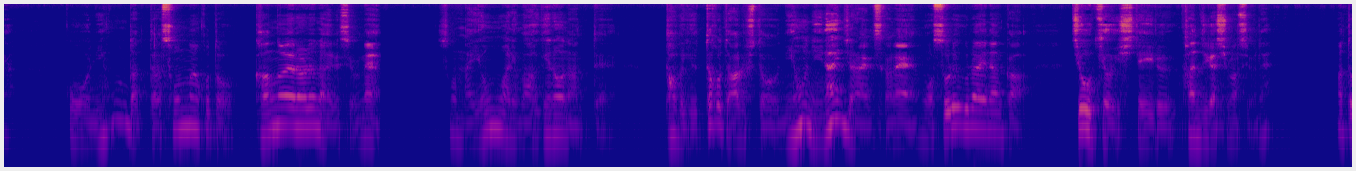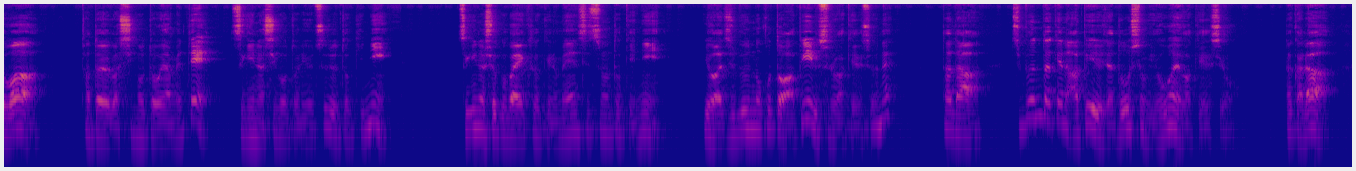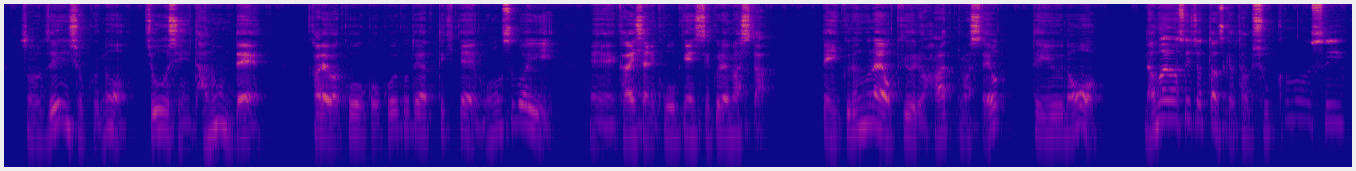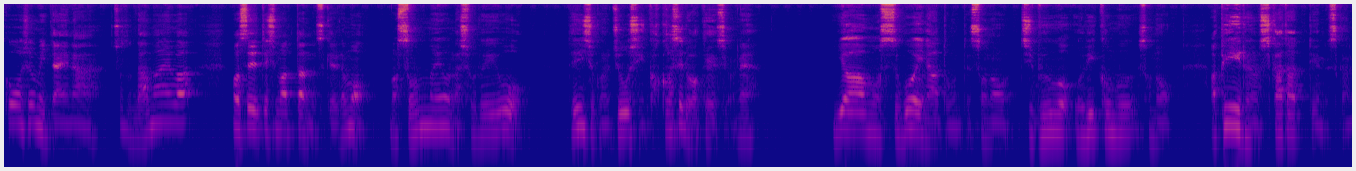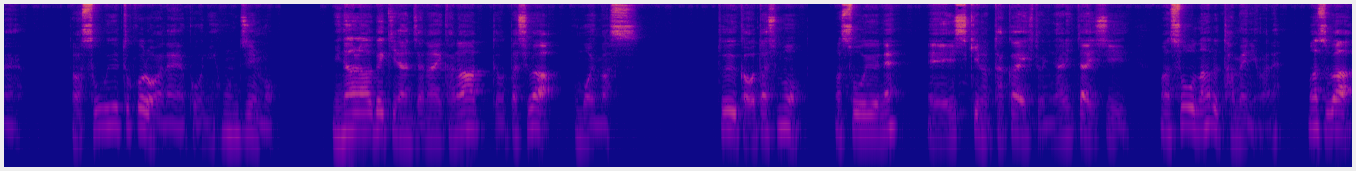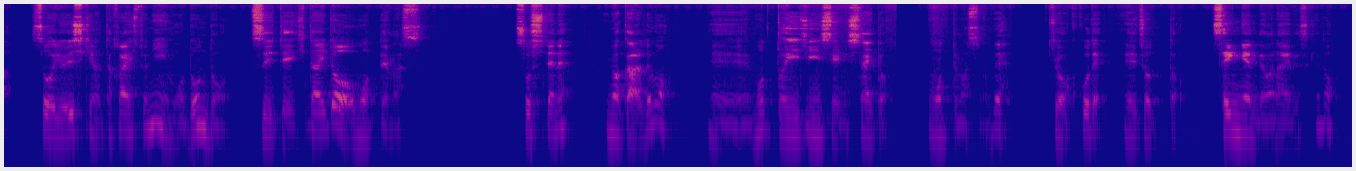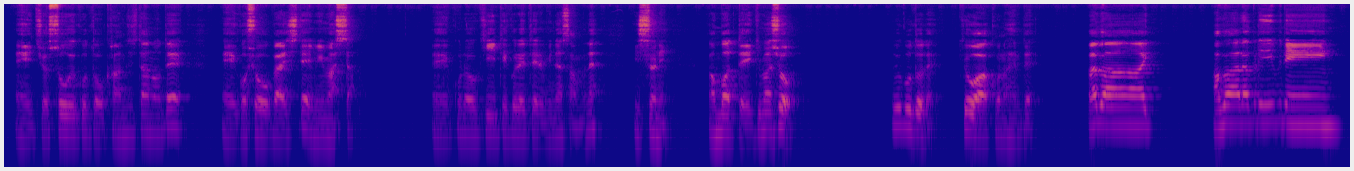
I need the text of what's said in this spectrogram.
こう日本だったらそんなこと考えられないですよね。そんな4割も上げろなんて。多分言ったことある人日本にいないんじゃないですかね。もうそれぐらいなんか常軌を逸している感じがしますよね。あとは例えば仕事を辞めて次の仕事に移る時に次の職場へ行く時の面接の時に要は自分のことをアピールするわけですよね。ただ自分だけのアピールじゃどうしても弱いわけですよ。だからその前職の上司に頼んで彼はこうこうこういうことやってきてものすごい会社に貢献してくれました。でいくらぐらいお給料払ってましたよ？っていうのを名前忘れちゃったんですけど多分職務遂行書みたいなちょっと名前は忘れてしまったんですけれども、まあ、そんなような書類を前職の上司に書かせるわけですよね。いやもうすごいなと思ってその自分を売り込むそのアピールの仕方っていうんですかねだからそういうところはねこう日本人も見習うべきなんじゃないかなって私は思います。というか私も、そういうね意識の高い人になりたいし、まあ、そうなるためにはねまずはそういう意識の高い人にもうどんどんついていきたいと思っていますそしてね今からでも、えー、もっといい人生にしたいと思ってますので今日はここで、えちょっと宣言ではないですけど、え一応そういうことを感じたので、えご紹介してみました、えこれを聞いてくれてる皆さんもね一緒に頑張っていきましょう。ということで今日はこの辺で。バイバーイ。Have a lovely evening.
